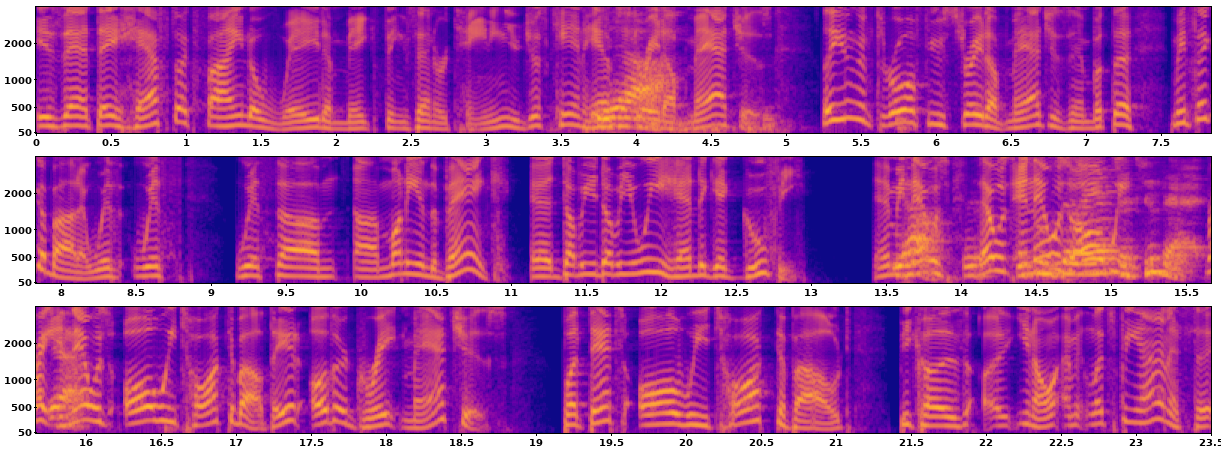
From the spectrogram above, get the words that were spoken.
is that they have to find a way to make things entertaining. You just can't have Yeah. straight up matches. Like you can throw a few straight up matches in, but the I mean, think about it with with with um, uh, Money in the Bank, uh, WWE had to get goofy. I mean, Yeah, that was this- that was and that was all we to that. right, Yeah. and that was all we talked about. They had other great matches, but that's all we talked about because uh, you know, I mean, let's be honest. Uh,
